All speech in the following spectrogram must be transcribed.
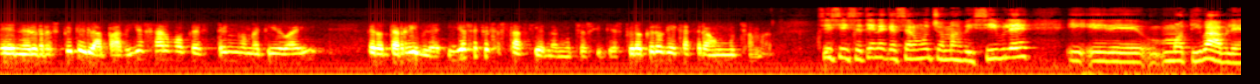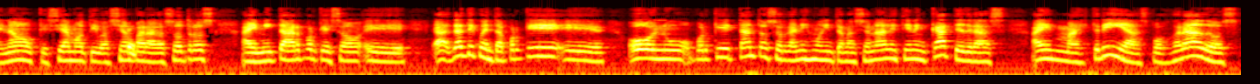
en el respeto y la paz. Yo es algo que tengo metido ahí, pero terrible. Y yo sé que se está haciendo en muchos sitios, pero creo que hay que hacer aún mucho más. Sí, sí, se tiene que ser mucho más visible y, y, eh, motivable, ¿no? Que sea motivación Sí. para los otros a imitar, porque eso, eh, ah, date cuenta, ¿por qué eh, ONU, por qué tantos organismos internacionales tienen cátedras, hay maestrías, posgrados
